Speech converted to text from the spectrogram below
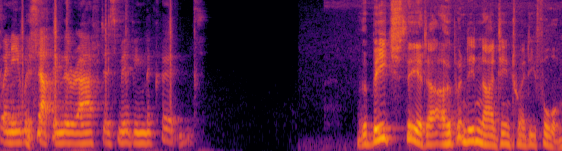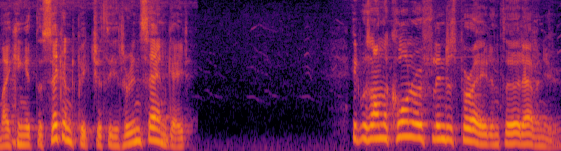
when he was up in the rafters moving the curtains. The Beach Theatre opened in 1924, making it the second picture theatre in Sandgate. It was on the corner of Flinders Parade and 3rd Avenue.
